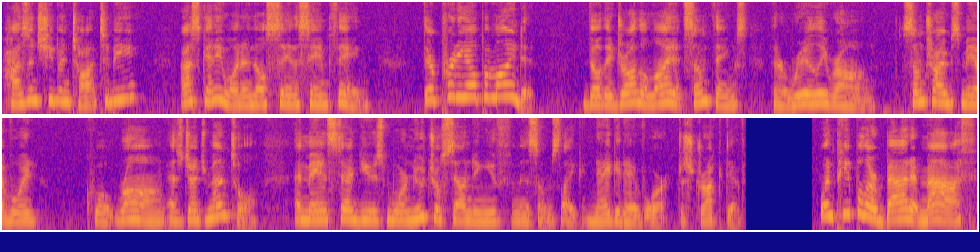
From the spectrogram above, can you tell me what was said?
Hasn't she been taught to be? Ask anyone and they'll say the same thing. They're pretty open minded, though they draw the line at some things that are really wrong. Some tribes may avoid quote, wrong as judgmental and may instead use more neutral sounding euphemisms like negative or destructive. When people are bad at math,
